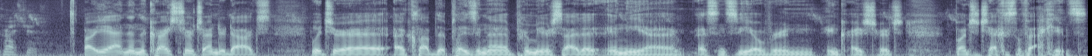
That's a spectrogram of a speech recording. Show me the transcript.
Christchurch. Oh yeah, and then the Christchurch Underdogs, which are a, a club that plays in the Premier side of, in the uh, SNC over in, in Christchurch. A bunch of Czechoslovakians.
